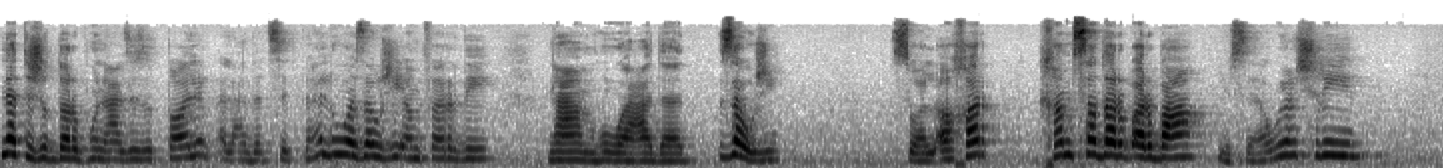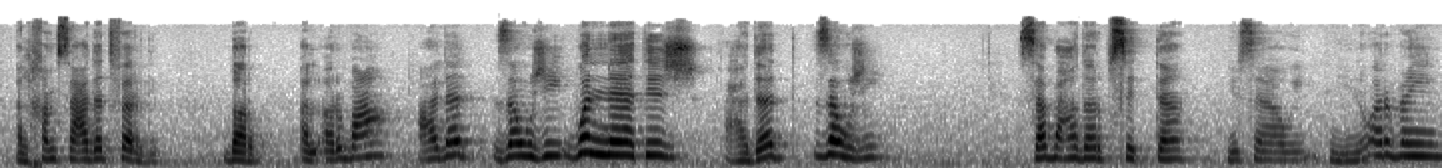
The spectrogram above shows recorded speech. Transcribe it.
ناتج الضرب هنا عزيزي الطالب العدد ستة. هل هو زوجي أم فردي؟ نعم هو عدد زوجي. السؤال الآخر خمسة ضرب أربعة يساوي عشرين. الخمسة عدد فردي. ضرب الأربعة عدد زوجي والناتج عدد زوجي. سبعة ضرب ستة يساوي 42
